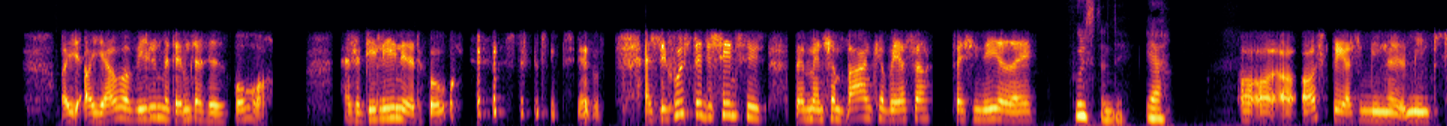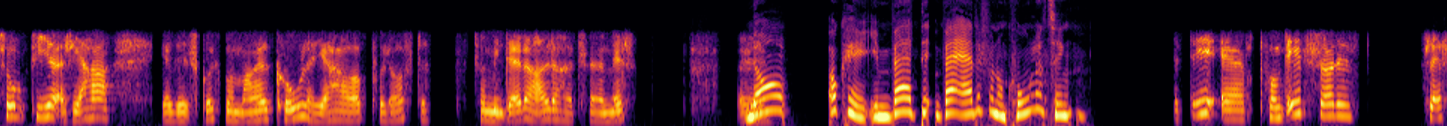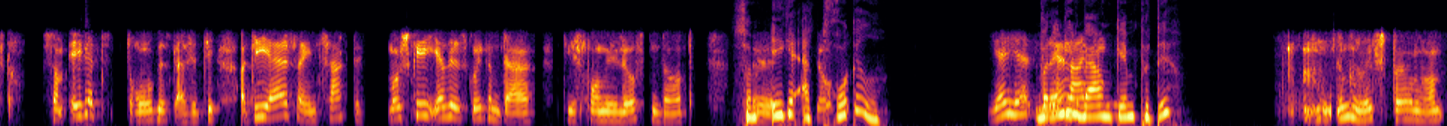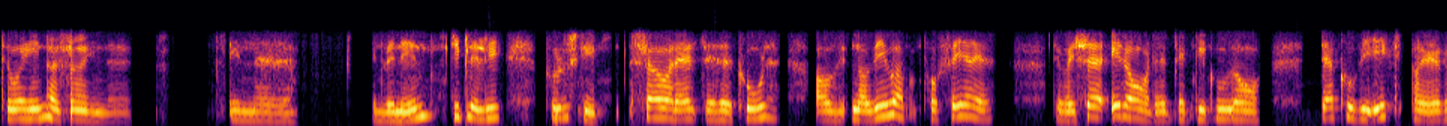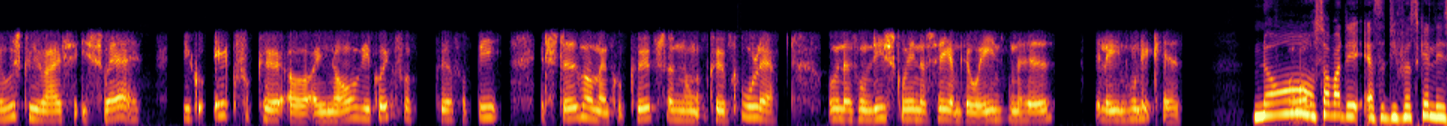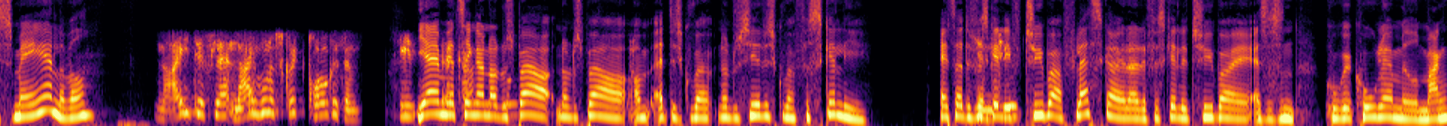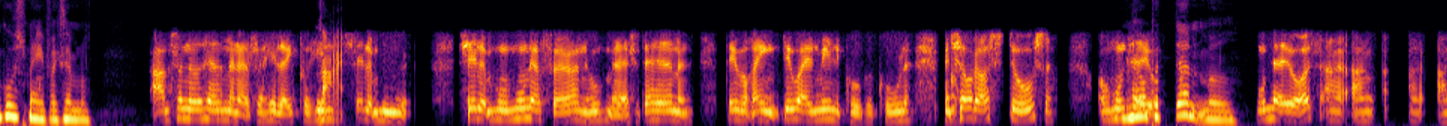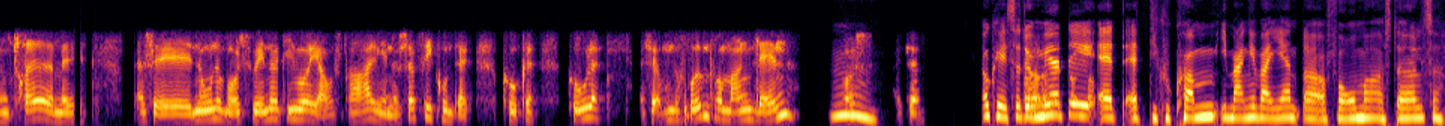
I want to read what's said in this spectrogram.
Og, og jeg var vild med dem, der hed hår. Altså, de lignede et H. altså, det er fuldstændig sindssygt, hvad man som barn kan være så fascineret af. Fuldstændig, ja. Og, og, og også det, altså mine, mine to piger, altså jeg har, jeg ved sgu ikke, hvor meget cola jeg har oppe på loftet, som min datter aldrig har taget med. Øh, Nå, okay. Jamen, hvad er det, hvad er det for nogle cola-ting? Det er punkt et, så er det flasker, som ikke er drukket. Altså de, og de er altså intakte. Måske, jeg ved sgu ikke, om der er, de er sprunget i luften derop. Som Øh, ikke er jo. drukket? Ja, ja. Hvordan ja, kan det være, hun gemte på det? Det må du ikke spørge mig om. Det var hende og så en, øh, en, øh, en veninde. De blev lige pludselig, så var det alt, det hed cola. Og når vi var på ferie, det var især et år, det, det gik ud over, der kunne vi ikke, og jeg kan huske, vi var i, i Sverige, vi kunne ikke få køre, og, i Norge, vi kunne ikke få køre forbi et sted, hvor man kunne købe sådan nogle, købe cola, uden at hun lige skulle ind og se, om det var en, hun havde, eller en, hun ikke havde. Nå, Og- så var det altså de forskellige smage, eller hvad? Nej, det er flat. Nej, hun har sgu ikke drukket dem. De, Ja, men jeg tænker, når du spørger, når du spørger om, at det skulle være, når du siger, at det skulle være forskellige, altså er det Jamen, forskellige det- typer af flasker, eller er det forskellige typer af, altså sådan Coca-Cola med mangosmag, for eksempel? Jamen, sådan noget havde man altså heller ikke på hende, Nej. selvom hun, selvom hun, hun er 40 nu. Men altså, der havde man, det var rent, det var almindelig Coca-Cola. Men så var der også dåser, og hun, havde Nå, jo, på den måde. hun havde jo også en- en- en- entreret med, altså øh, nogle af vores venner, de var i Australien, og så fik hun da Coca-Cola. Altså, hun har fået dem fra mange lande Mm. også. Altså, Okay, så det var mere det, at, at de kunne komme i mange varianter og former og størrelser.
